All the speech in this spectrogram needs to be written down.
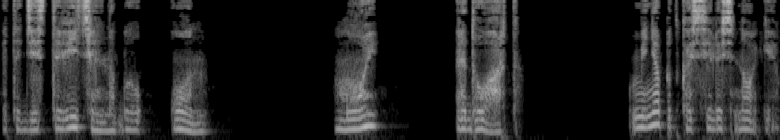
это действительно был он. Мой Эдуард. У меня подкосились ноги.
